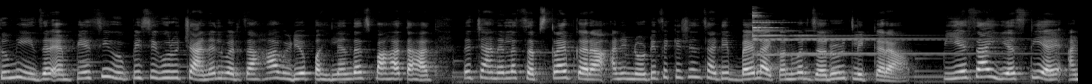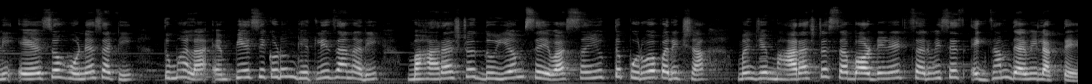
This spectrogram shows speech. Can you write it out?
तुम्ही जर M P S C U P C Guru चॅनलवरचा हा व्हिडिओ पहिल्यांदाच पाहत आहात तर चॅनलला सबस्क्राईब करा आणि नोटिफिकेशनसाठी बेल आयकॉनवर जरूर क्लिक करा. P S I S T I आणि ए एस ओ होण्यासाठी तुम्हाला एम पी एस सीकडून घेतली जाणारी महाराष्ट्र दुय्यम सेवा संयुक्त पूर्व परीक्षा म्हणजे महाराष्ट्र सबऑर्डिनेट सर्व्हिसेस एक्झाम द्यावी लागते.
